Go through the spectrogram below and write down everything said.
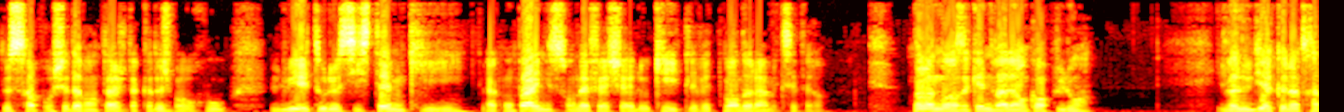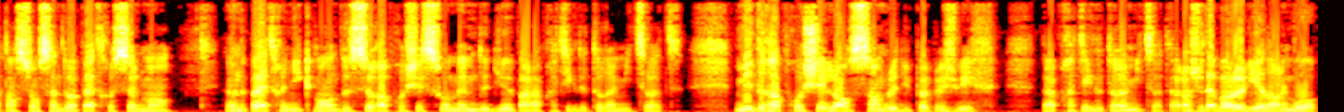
de se rapprocher davantage d'Akadosh Baruch lui et tout le système qui l'accompagne, son Nefesh Elokit, les vêtements de l'âme, etc. Non, la Zaken va aller encore plus loin. Il va nous dire que notre attention, ça ne doit pas être seulement, ça ne doit pas être uniquement de se rapprocher soi-même de Dieu par la pratique de Torah Mitzvot, mais de rapprocher l'ensemble du peuple juif de la pratique de Torah Mitzvot. Alors je vais d'abord le lire dans les mots,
